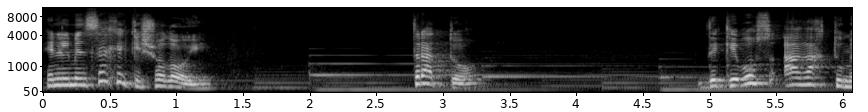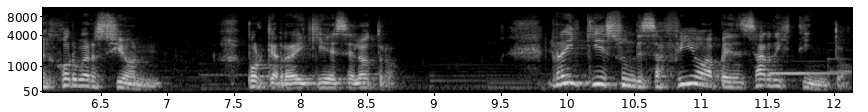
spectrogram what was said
En el mensaje que yo doy, trato de que vos hagas tu mejor versión, porque Reiki es el otro. Reiki es un desafío a pensar distinto.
